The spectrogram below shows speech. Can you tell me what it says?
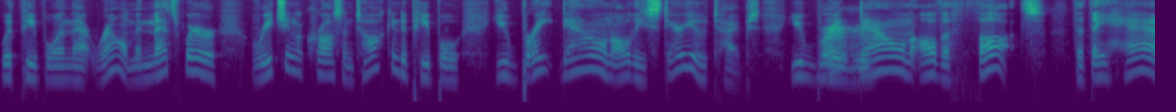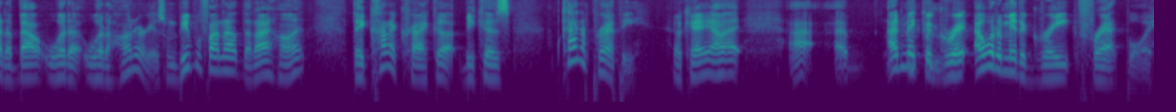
with people in that realm. And that's where reaching across and talking to people you break down all these stereotypes. You break mm-hmm. down all the thoughts that they had about what a, what a hunter is. When people find out that I hunt they kind of crack up because I'm kind of preppy Okay, I, I, I- I'd make a great. I would have made a great frat boy.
